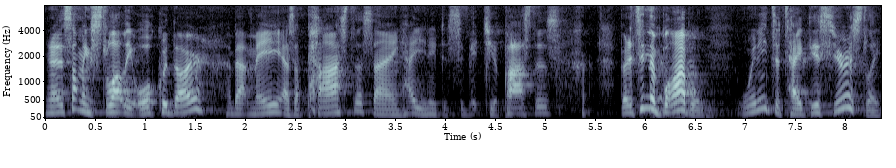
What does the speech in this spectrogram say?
You know, there's something slightly awkward though about me as a pastor saying, hey, you need to submit to your pastors. but it's in the Bible we need to take this seriously.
